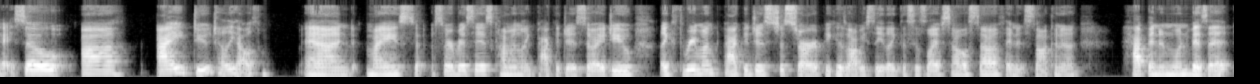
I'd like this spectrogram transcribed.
Okay, so uh, I do telehealth and my services come in like packages. So I do like three month packages to start because obviously like this is lifestyle stuff and it's not gonna happen in one visit.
